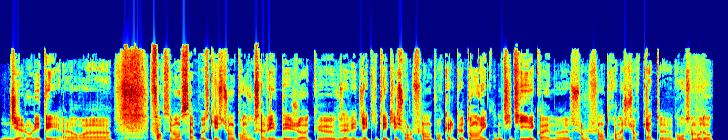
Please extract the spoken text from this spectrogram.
Diallo l'était. Alors euh, forcément ça pose question quand vous savez déjà que vous avez Diakité qui est sur le flanc pour quelques temps et Koumtiti est quand même euh, sur le flanc trois matchs sur quatre euh, grosso modo.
